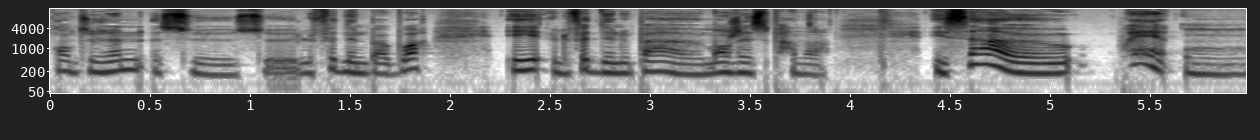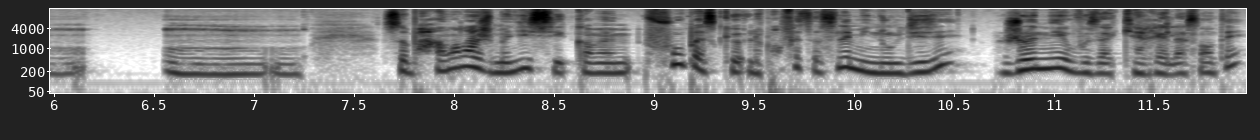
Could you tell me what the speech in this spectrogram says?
quand tu gênes ce, le fait de ne pas boire et le fait de ne pas euh, manger, subhanallah. Et ça, euh, ouais, on, subhanallah, je me dis, c'est quand même fou parce que le prophète sallam, il nous le disait, jeûnez, vous acquérez la santé.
